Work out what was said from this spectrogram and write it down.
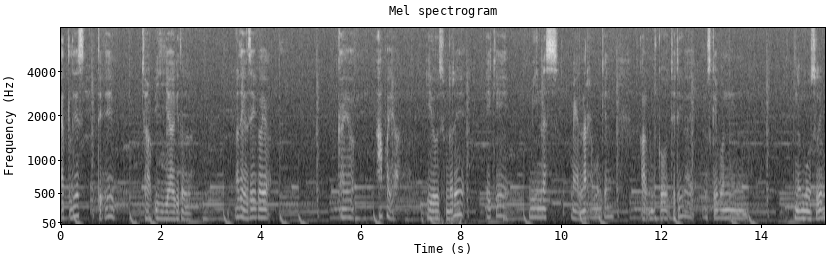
at least dia jawab iya gitu loh. Ngerti gak sih? Kayak kayak apa ya? Yo sebenarnya iki minus manner mungkin kalau menurutku. Jadi kayak meskipun non muslim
